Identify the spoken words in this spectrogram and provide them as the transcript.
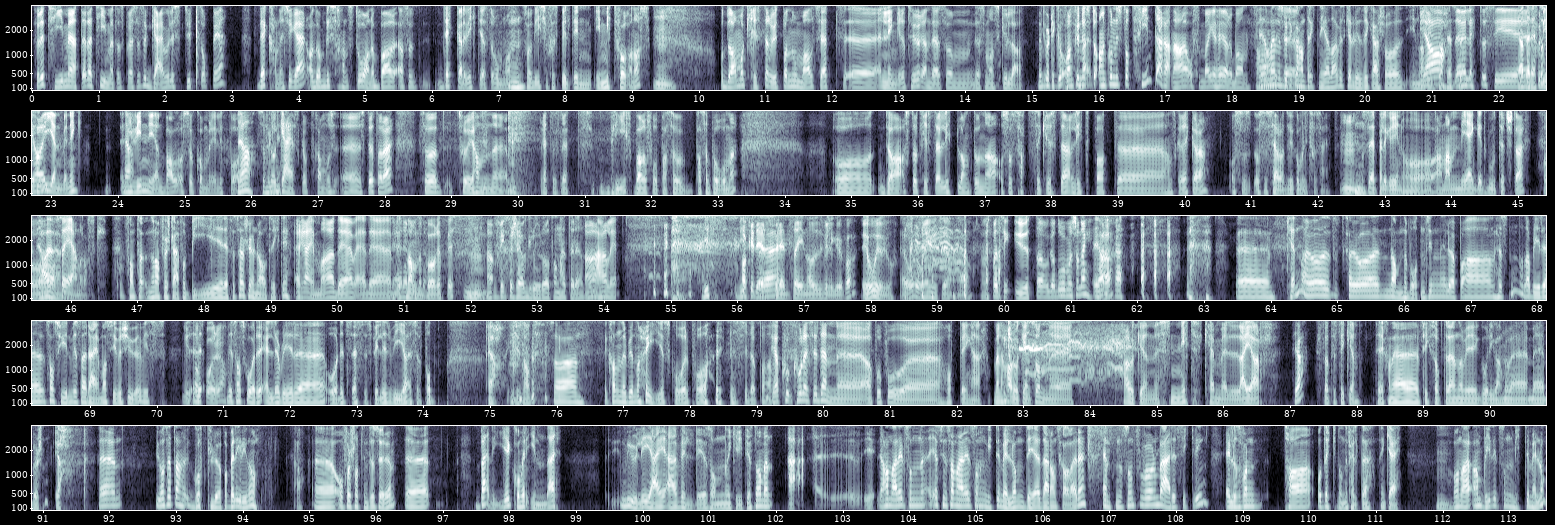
Så det er ti meter, det er timeterspresset som Geir ville stupt oppi. Det kan ikke Geir, og da blir han stående og bare altså, dekke det viktigste rommet, Mm. så de ikke får spilt inn i midt foran oss. Og da må Christer ut på normalt sett eh, en lengre tur enn det som, det som han skulle. Han, kunne stå, han kunne stått fint der. Nei, Offenberg er høyere i banen. ja, men ikke... Burde ikke han trukket ned da, hvis Ludvig er så innadvendt Ja, til å det er lett å si, Ja, lett for å de har si. gjenvinning. De Ja. vinner i en ball, og så kommer de litt på. Ja. Når Geir skal fram og eh, støte det, så tror jeg han eh, rett og slett blir, bare for å passe, passe på rommet. Og da står Christer litt langt unna, og så satser Christer litt på at uh, han skal rekke det. Og så, og så ser du at vi kommer litt for seint. Og så er Pellegrino Han har meget god touch der, og Ja, ja, ja. så er han rask. Fanta Når han først er forbi Reppes her, så gjør han jo alt riktig. Reima, er det, er det blitt Reppes, navnet ja. på Reppes. Ja. Du fikk beskjed av Grorud at han heter det. Så. ja, herlig. Hvis, hvis Har ikke det eh, spredd seg innad i spillergruppa? Jo, jo, jo. Jo, jo. Lenge siden. Han har spredt seg ut av garderoben, skjønner jeg. Ja. Eh, Ken har jo, skal jo navne båten sin i løpet av høsten, og da blir det sannsynligvis Reima 27 hvis, Hvis han scorer, ja. hvis han scorer, eller blir eh, årets SS-spiller via SF-poden. Ja, ikke sant? Så det kan bli noen høye score på Reppes i løpet av Ja, Hvordan er den, eh, apropos eh, hopping her, men har dere en sånn eh, Har dere en snitt hvem er leder? Ja. Statistikken? Det kan jeg fikse opp til deg når vi går i gang med, med børsen. Ja. Uh, uansett, da. Godt løp av Pellegrino. Ja. Eh, og for slått inn til Sørum. Eh, Berge kommer inn der. Mulig jeg er veldig sånn kritisk nå, men eh, han er litt sånn, jeg syns han er litt sånn midt imellom det der han skal være. Enten så får han være sikring, eller så får han ta og dekke noen i feltet, tenker jeg. Mm. Og han, er, han blir litt sånn midt imellom.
